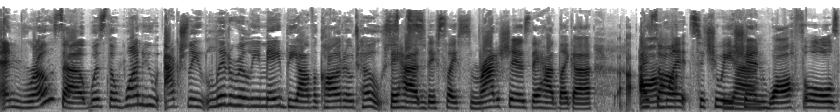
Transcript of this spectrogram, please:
and Rosa was the one who actually literally made the avocado toast. They had they sliced some radishes. They had like a, a I saw- omelet situation, Yeah. waffles.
